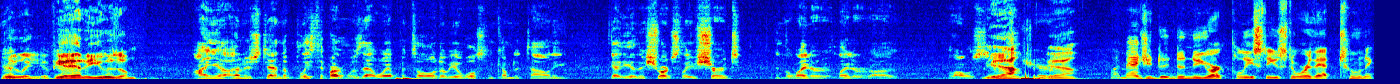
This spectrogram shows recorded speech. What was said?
really, if you had to use them. I uh, understand the police department was that way up until O.W. Wilson come to town. He, the idea of the short sleeve shirt and the lighter lighter uh, blouse. Yeah, Sure. yeah. Well, imagine the, the New York police. They used to wear that tunic,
